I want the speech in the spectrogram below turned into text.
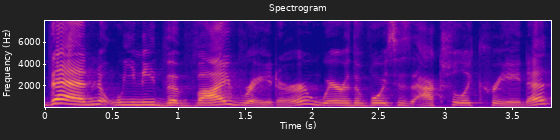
Then we need the vibrator where the voice is actually created,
